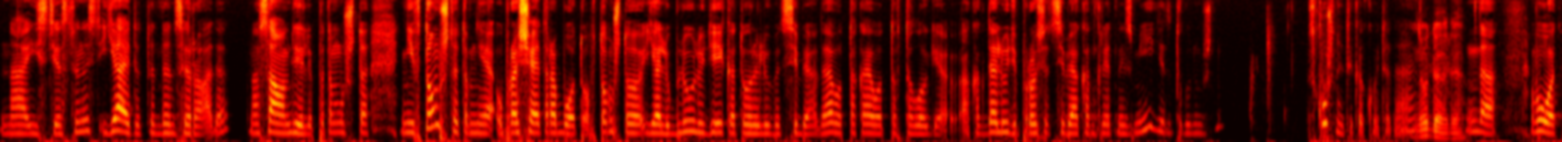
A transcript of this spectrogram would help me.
на естественность. Я этой тенденции рада, на самом деле, потому что не в том, что это мне упрощает работу, а в том, что я люблю людей, которые любят себя, да, вот такая вот тавтология. А когда люди просят себя конкретно изменить, ты такой думаешь, ну, скучный ты какой-то, да? Ну да, да. Да, вот.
